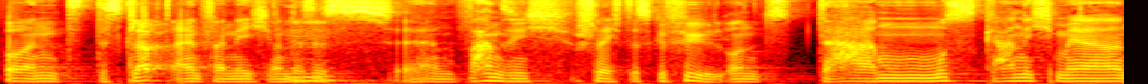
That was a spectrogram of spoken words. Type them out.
Und das klappt einfach nicht und das mhm. ist äh, ein wahnsinnig schlechtes Gefühl. Und da muss gar nicht mehr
